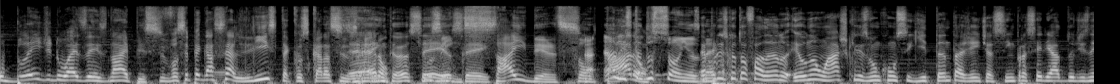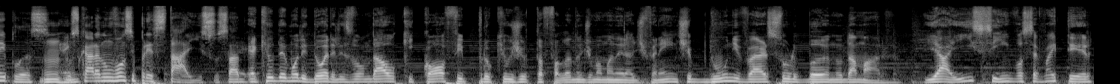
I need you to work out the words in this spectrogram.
O Blade do Wesley Snipes, se você pegasse a lista que os caras fizeram, É, então eu sei, os eu sei. insiders É soltaram. a lista dos sonhos, É né? por isso que eu tô falando, eu não acho que eles vão conseguir tanta gente assim pra seriado do Disney Plus. Uhum. Os caras não vão se prestar a isso, sabe? É que o Demolidor, eles vão dar o kickoff pro que o Gil tá falando de uma maneira diferente do universo urbano da Marvel. E aí sim você vai ter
